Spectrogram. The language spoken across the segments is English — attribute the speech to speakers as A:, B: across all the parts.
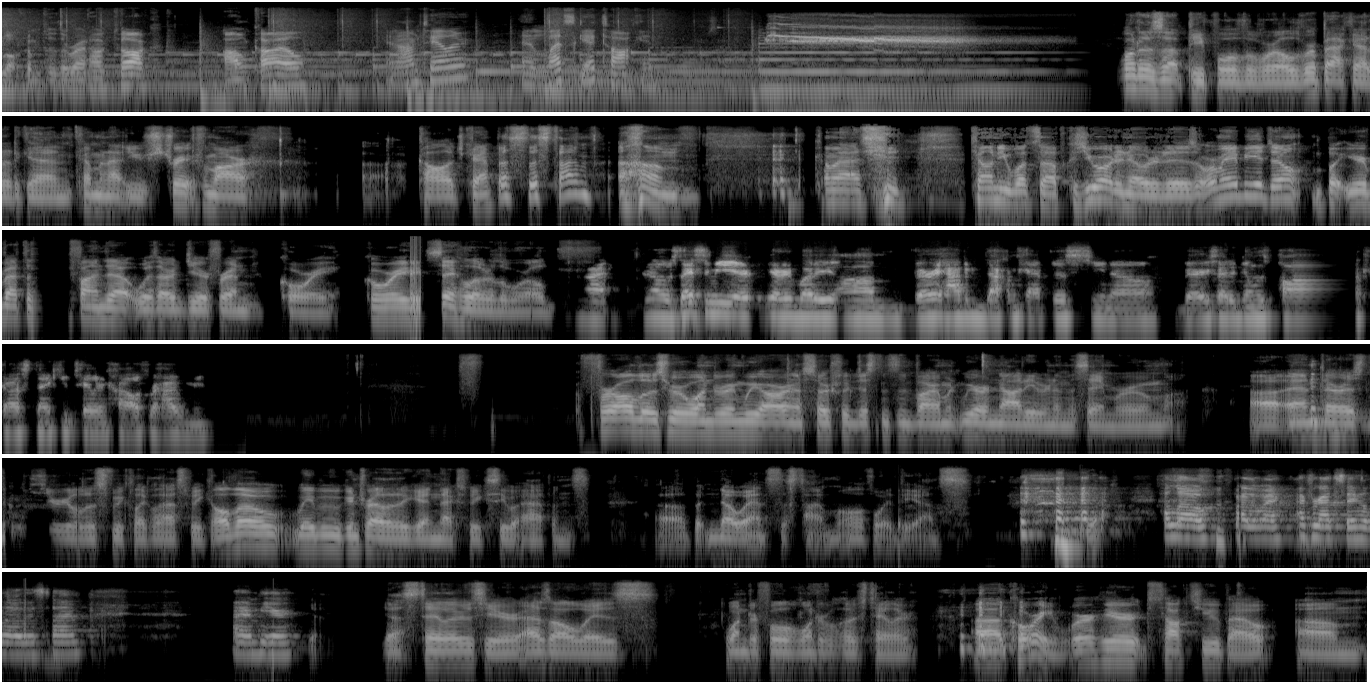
A: Welcome to the Red Hawk Talk. I'm Kyle.
B: And I'm Taylor, and let's get talking.
A: What is up, people of the world? We're back at it again, coming at you straight from our uh, college campus this time. Um, coming at you, telling you what's up because you already know what it is, or maybe you don't, but you're about to find out with our dear friend Corey. Corey, say hello to the world.
C: All right. You know, it was nice to meet everybody. Um, very happy to be back on campus. You know, very excited to be on this podcast. Thank you, Taylor and Kyle, for having me.
A: For all those who are wondering, we are in a socially distanced environment. We are not even in the same room. Uh, and there is no cereal this week like last week. Although maybe we can try that again next week, see what happens. Uh, but no ants this time. We'll avoid the ants.
B: Yeah. hello, by the way. I forgot to say hello this time. I am here.
A: Yeah. Yes, Taylor is here as always. Wonderful, wonderful host Taylor. Uh, Corey, we're here to talk to you about um,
